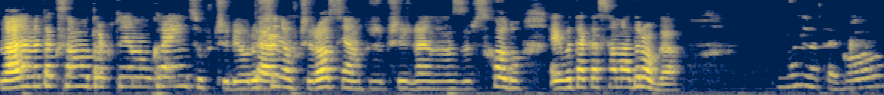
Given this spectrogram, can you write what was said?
No ale my tak samo traktujemy Ukraińców, czy Białorusinów, czy Rosjan, którzy przyjeżdżają do nas ze wschodu. Jakby taka sama droga. No dlatego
